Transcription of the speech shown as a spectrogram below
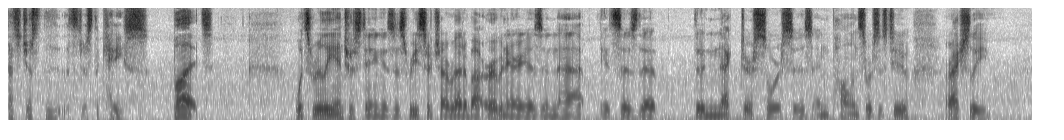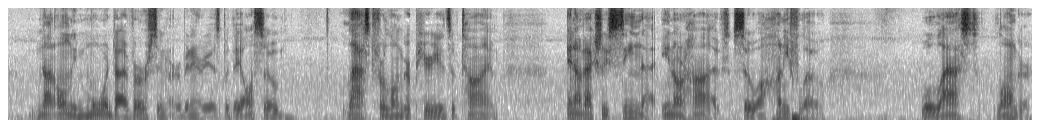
That's just the that's just the case. But what's really interesting is this research I read about urban areas in that it says that the nectar sources and pollen sources too are actually not only more diverse in urban areas, but they also last for longer periods of time. And I've actually seen that in our hives. So a honey flow will last longer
